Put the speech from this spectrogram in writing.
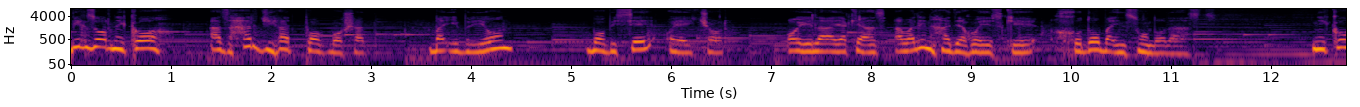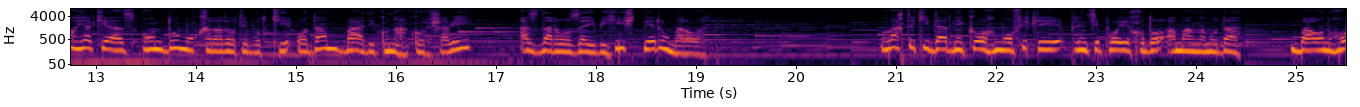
бигзор никоҳ аз ҳар ҷиҳат пок бошад ба ибриён боби се ояи чор. Оила яке аз аввалин ҳадияҳоест ки худо ба инсон додааст. Никоҳ яке аз он ду муқаррароте буд ки одам баъди гунаҳкоршавӣ аз дарвозаи биҳишт берун баровард. Вақте ки дар никоҳ мувофиқи принсипҳои худо амал намуда ба онҳо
